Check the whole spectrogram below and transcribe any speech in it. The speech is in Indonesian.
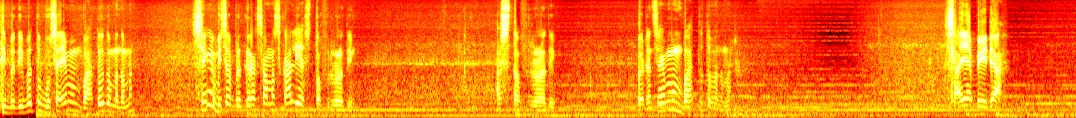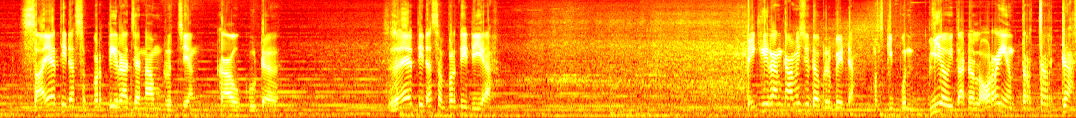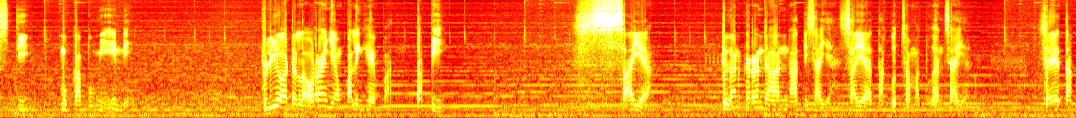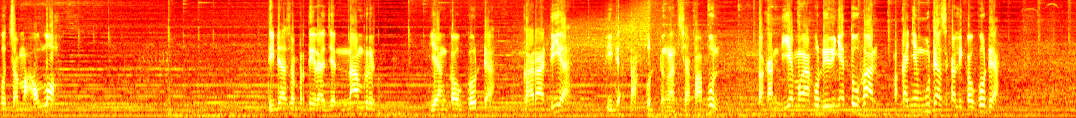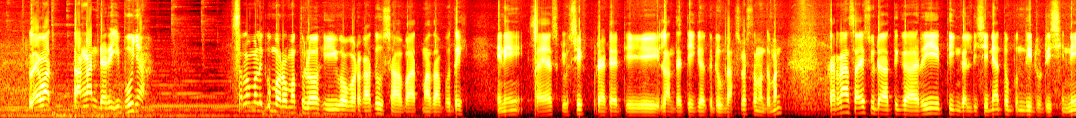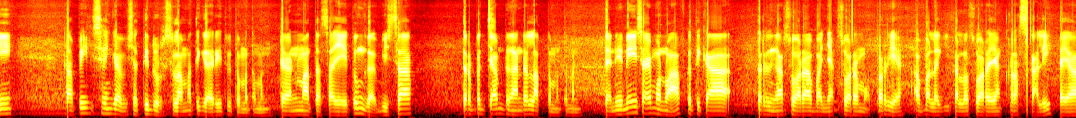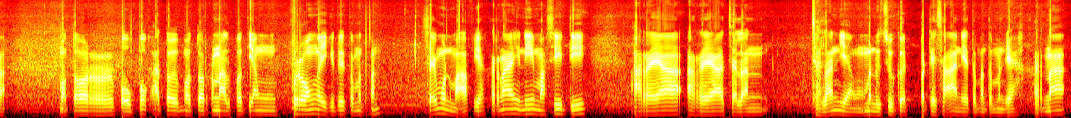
tiba-tiba tubuh saya membatu teman-teman. Saya nggak bisa bergerak sama sekali astagfirullahaladzim. Astagfirullahaladzim. Badan saya membatu teman-teman. Saya beda. Saya tidak seperti Raja Namrud yang kau kuda. Saya tidak seperti dia. Pikiran kami sudah berbeda meskipun beliau itu adalah orang yang tercerdas di muka bumi ini beliau adalah orang yang paling hebat. Tapi saya dengan kerendahan hati saya saya takut sama Tuhan saya. Saya takut sama Allah. Tidak seperti Raja Namrud yang kau goda karena dia tidak takut dengan siapa pun. Bahkan dia mengaku dirinya Tuhan makanya mudah sekali kau goda. Lewat tangan dari ibunya. Assalamualaikum warahmatullahi wabarakatuh sahabat mata putih ini saya eksklusif berada di lantai 3 gedung Laslos teman-teman. Karena saya sudah tiga hari tinggal di sini ataupun tidur di sini tapi saya nggak bisa tidur selama tiga hari itu teman-teman. Dan mata saya itu nggak bisa terpejam dengan relap teman-teman. Dan ini saya mohon maaf ketika terdengar suara banyak suara motor ya. Apalagi kalau suara yang keras sekali kayak motor bobok atau motor knalpot yang brong kayak gitu ya teman-teman. Saya mohon maaf ya karena ini masih di area area jalan jalan yang menuju ke pedesaan ya teman-teman ya. Karena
